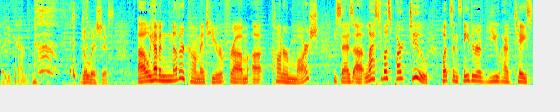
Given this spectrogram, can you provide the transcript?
that you can. delicious. Uh, we have another comment here from uh, Connor Marsh. He says, uh, "Last of Us Part 2, but since neither of you have taste,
